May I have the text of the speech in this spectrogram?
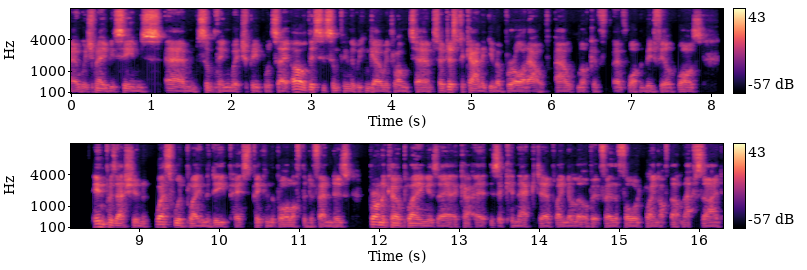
uh, which maybe seems um, something which people would say, oh, this is something that we can go with long term. So just to kind of give a broad out, outlook of, of what the midfield was. In possession, Westwood playing the deepest, picking the ball off the defenders. Bronico playing as a, as a connector, playing a little bit further forward, playing off that left side.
